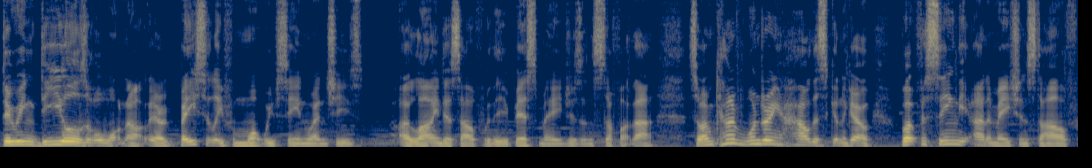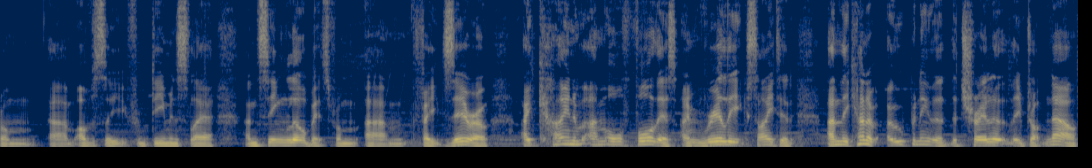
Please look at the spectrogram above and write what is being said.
doing deals or whatnot. You know, basically from what we've seen when she's aligned herself with the Abyss mages and stuff like that. So I'm kind of wondering how this is going to go. But for seeing the animation style from um, obviously from Demon Slayer and seeing little bits from um, Fate Zero, I kind of I'm all for this. I'm really excited. And the kind of opening the, the trailer that they've dropped now,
